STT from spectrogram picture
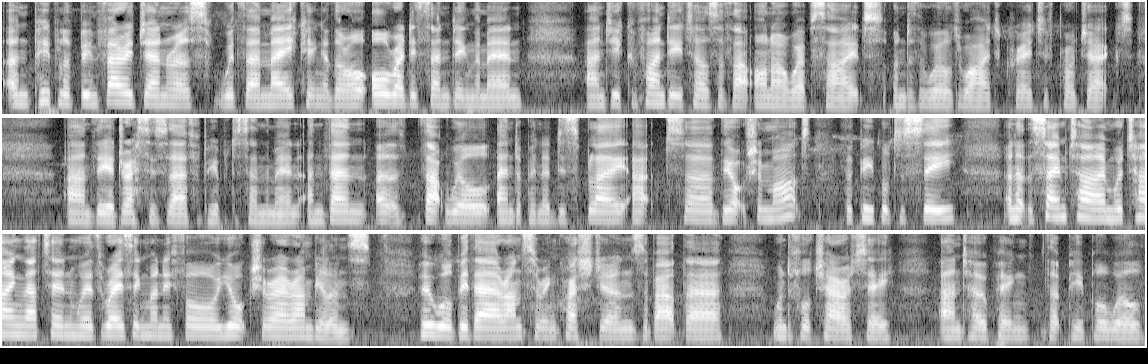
And people have been very generous with their making, and they're already sending them in. And you can find details of that on our website under the Worldwide Creative Project and the address is there for people to send them in. And then uh, that will end up in a display at uh, the auction mart for people to see. And at the same time, we're tying that in with raising money for Yorkshire Air Ambulance, who will be there answering questions about their wonderful charity and hoping that people will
